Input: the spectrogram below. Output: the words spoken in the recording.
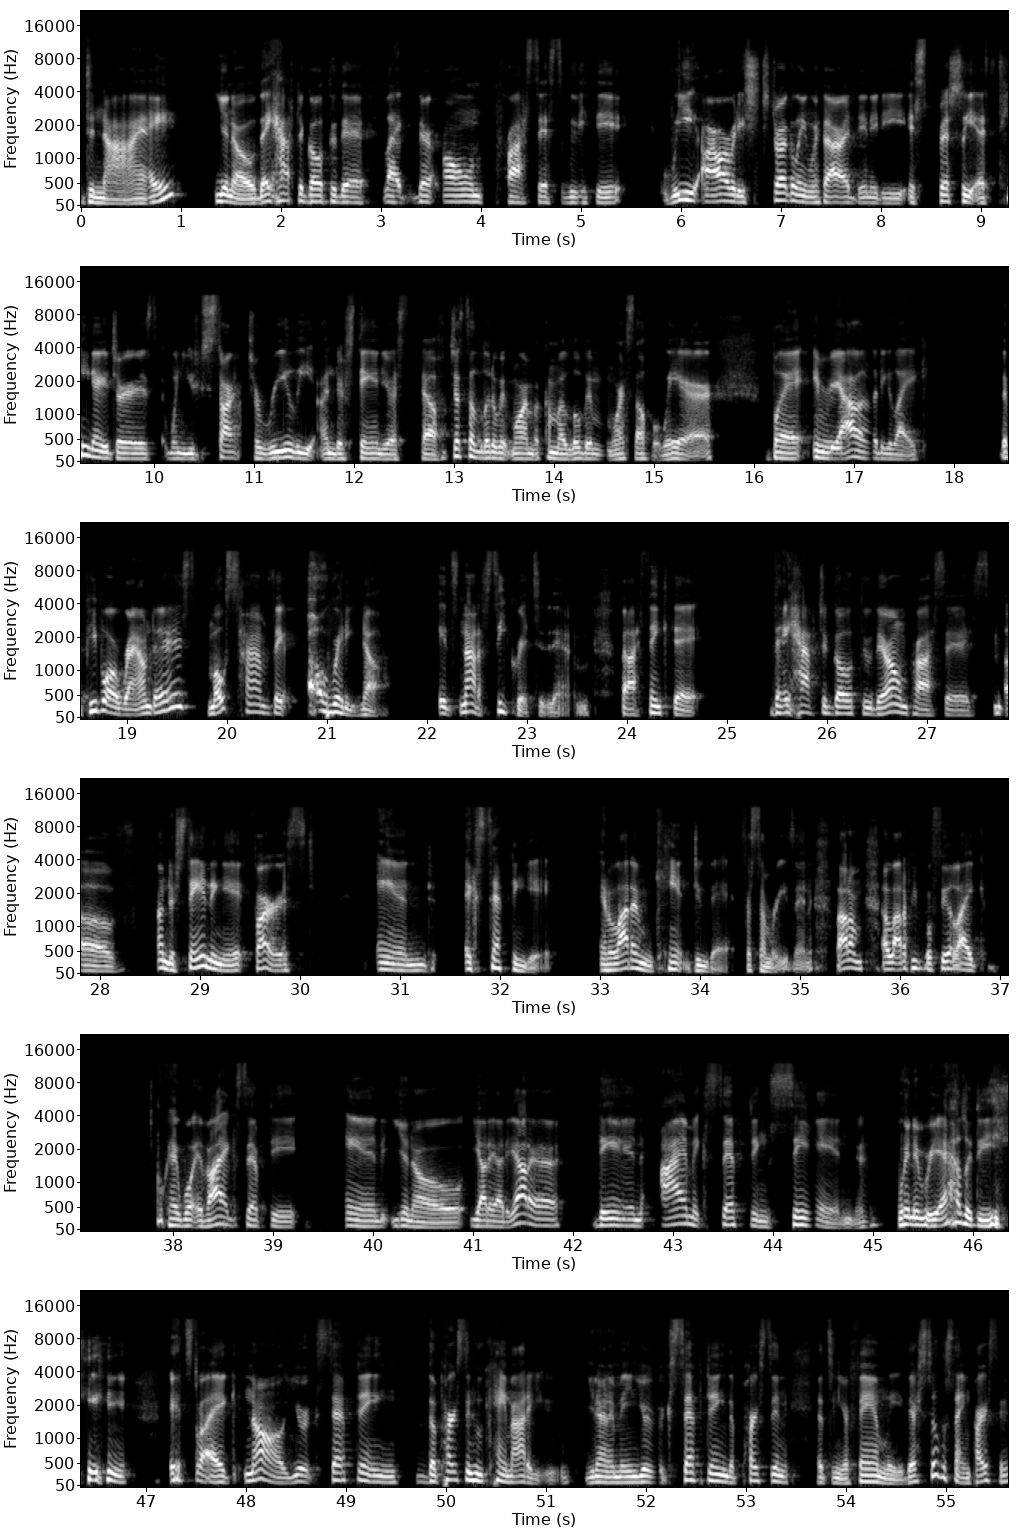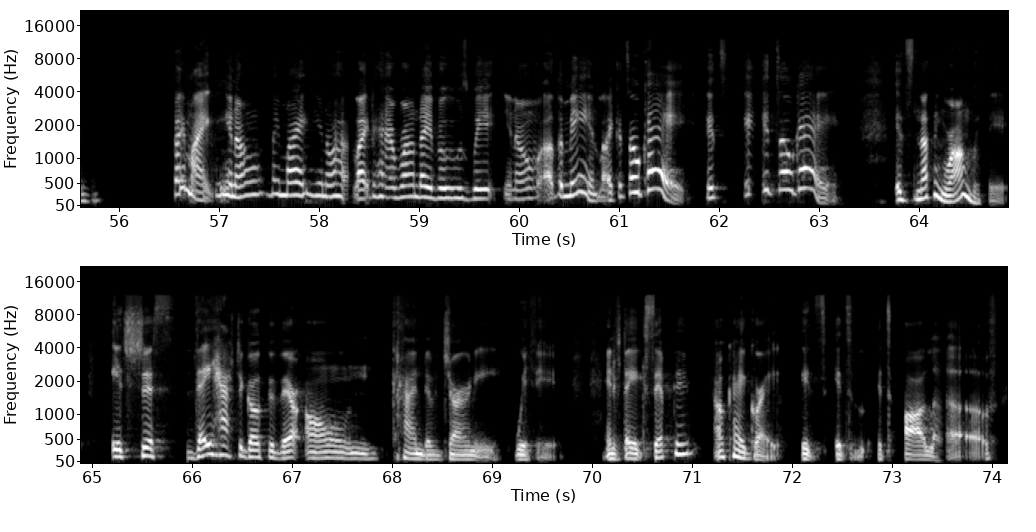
deny. You know, they have to go through their like their own process with it we are already struggling with our identity, especially as teenagers, when you start to really understand yourself just a little bit more and become a little bit more self aware. But in reality, like the people around us, most times they already know. It's not a secret to them. But I think that they have to go through their own process of understanding it first and accepting it and a lot of them can't do that for some reason. A lot of a lot of people feel like, okay, well, if I accept it and you know, yada yada yada, then I'm accepting sin. When in reality, it's like, no, you're accepting the person who came out of you. You know what I mean? You're accepting the person that's in your family. They're still the same person. They might, you know, they might, you know, like to have rendezvous with, you know, other men. Like it's okay. It's it's okay. It's nothing wrong with it. It's just they have to go through their own kind of journey with it. And if they accept it, okay, great. It's it's it's all love.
